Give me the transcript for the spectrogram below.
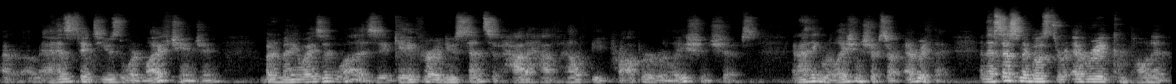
I, I, mean, I hesitate to use the word life changing but in many ways, it was. It gave her a new sense of how to have healthy, proper relationships. And I think relationships are everything. And the assessment goes through every component,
